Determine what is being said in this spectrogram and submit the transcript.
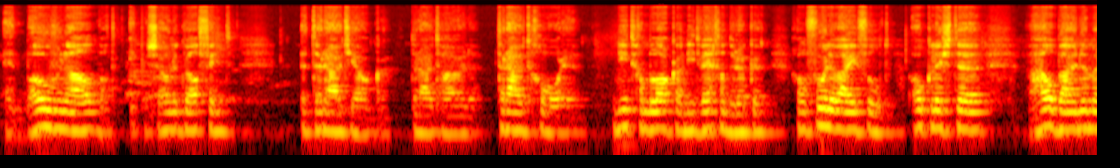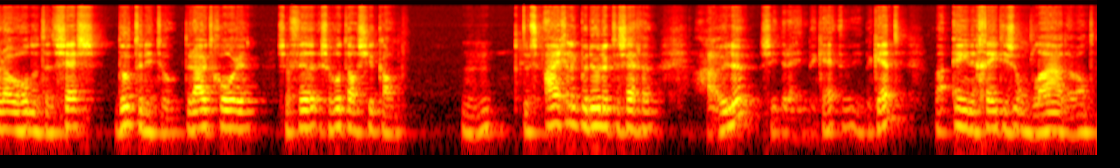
en bovenal, wat ik persoonlijk wel vind, het eruit janken, eruit huilen, eruit gooien. Niet gaan blokken, niet weg gaan drukken. Gewoon voelen waar je voelt. Ook al is de huilbui nummer 106, doet er niet toe. Eruit gooien, zoveel, zo goed als je kan. Mhm. Dus eigenlijk bedoel ik te zeggen, huilen, is iedereen bekend, bekend maar energetisch ontladen. Want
